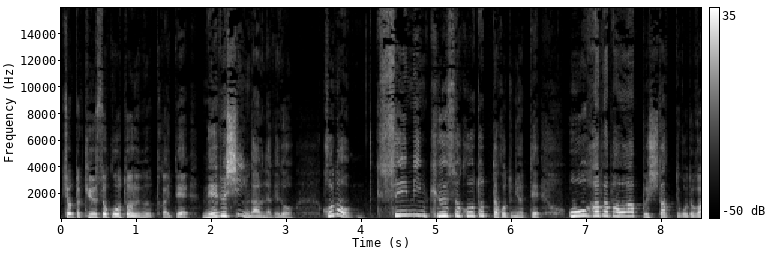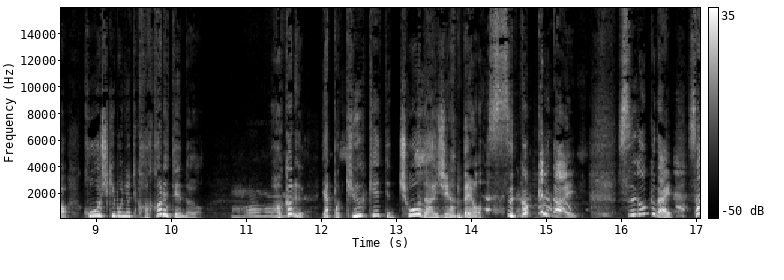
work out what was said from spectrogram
ちょっと休息を取るのとか言って、寝るシーンがあるんだけど、この睡眠休息を取ったことによって、大幅パワーアップしたってことが、公式本によって書かれてんのよ。わかる？やっぱ休憩って超大事なんだよ。すごくない？すごくない？さ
